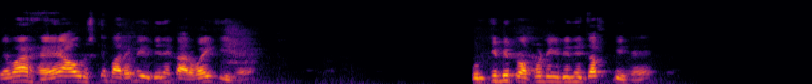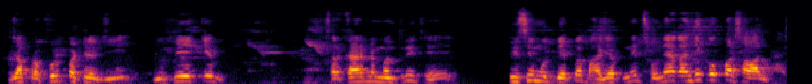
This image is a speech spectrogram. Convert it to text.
व्यवहार है और उसके बारे में ईडी ने कार्रवाई की है। उनकी भी प्रॉपर्टी ईडी ने जब्त की है। जब प्रफुल्ल पटेल जी यूपीए के सरकार में मंत्री थे इसी मुद्दे पर भाजपा ने सोनिया गांधी के ऊपर सवाल उठाए।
